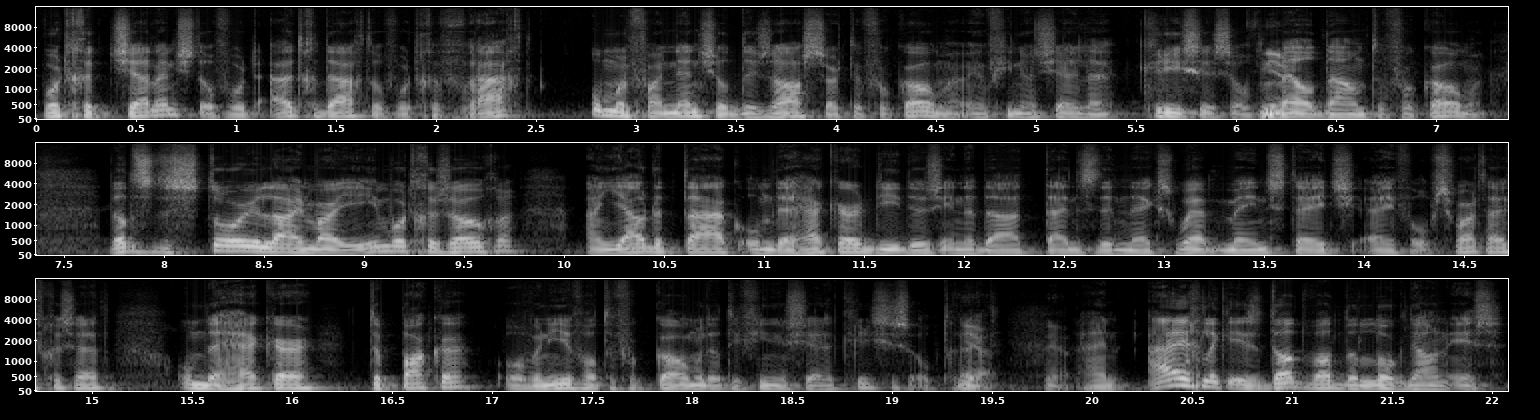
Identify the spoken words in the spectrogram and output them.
wordt gechallenged of wordt uitgedaagd of wordt gevraagd om een financial disaster te voorkomen. Een financiële crisis of meltdown te voorkomen. Dat is de storyline waar je in wordt gezogen. Aan jou de taak om de hacker, die dus inderdaad tijdens de Next Web mainstage even op zwart heeft gezet, om de hacker te pakken of in ieder geval te voorkomen dat die financiële crisis optreedt. Ja, ja. En eigenlijk is dat wat de lockdown is.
